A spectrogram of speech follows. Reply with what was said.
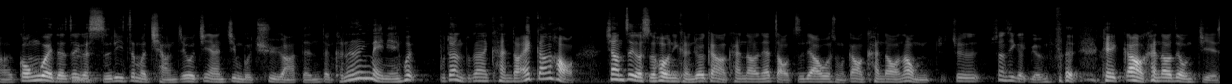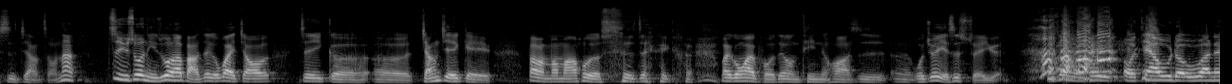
呃，工位的这个实力这么强，结果竟然进不去啊，等等，可能你每年会不断不断的看到，哎，刚好像这个时候，你可能就会刚好看到人家找资料或什么，刚好看到，那我们就是算是一个缘分，可以刚好看到这种解释这样子。哦那至于说你如果要把这个外交这一个呃讲解给爸爸妈妈或者是这个外公外婆这种听的话，是呃，我觉得也是随缘。就是我们可以，我跳舞的舞啊，呢，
